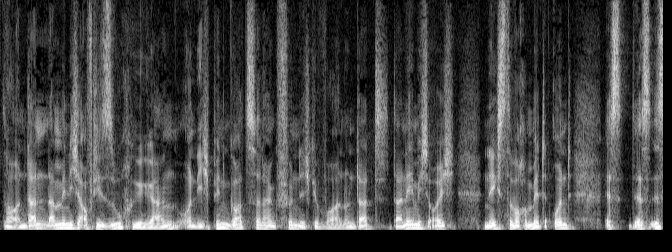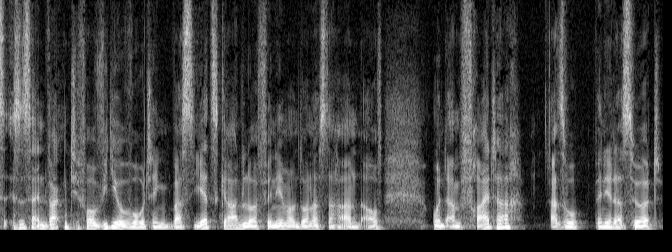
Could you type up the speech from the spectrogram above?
So, und dann, dann bin ich auf die Suche gegangen und ich bin Gott sei Dank fündig geworden. Und da nehme ich euch nächste Woche mit. Und es, das ist, es ist ein Wacken TV Video Voting, was jetzt gerade läuft. Wir nehmen am Donnerstagabend auf. Und am Freitag, also wenn ihr das hört,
